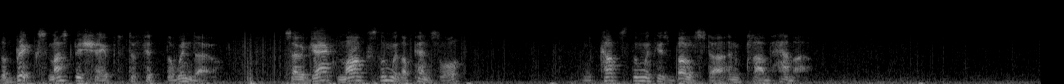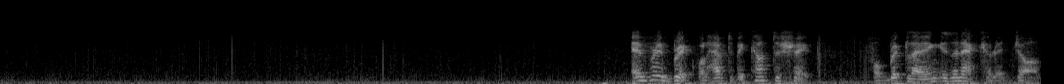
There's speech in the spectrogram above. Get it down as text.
The bricks must be shaped to fit the window. So Jack marks them with a pencil and cuts them with his bolster and club hammer. Every brick will have to be cut to shape, for bricklaying is an accurate job.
